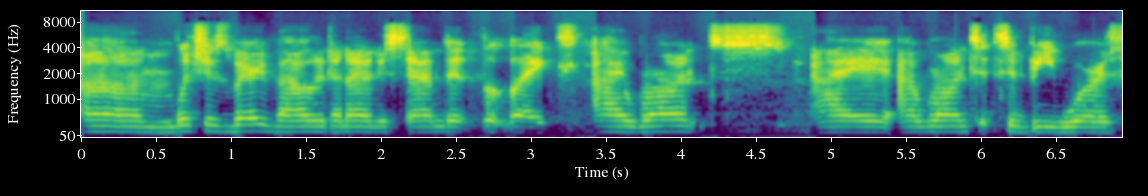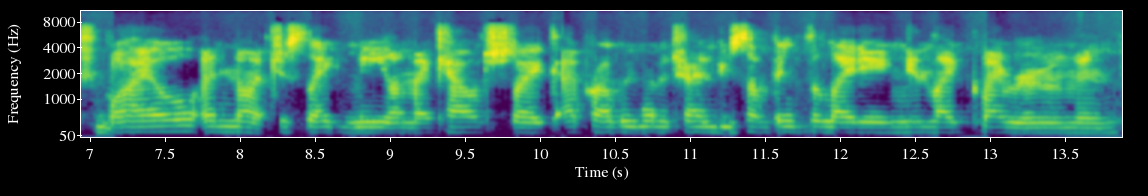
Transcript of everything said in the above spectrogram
um, which is very valid and I understand it. But like I want I I want it to be worthwhile and not just like me on my couch. Like I probably want to try and do something with the lighting in like my room and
